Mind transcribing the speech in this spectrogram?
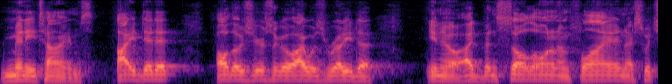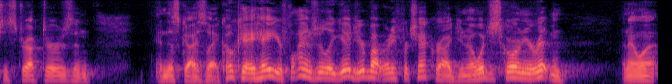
Many times. I did it all those years ago. I was ready to, you know, I'd been soloing and I'm flying. I switched instructors and and this guy's like, okay, hey, your flying's really good. You're about ready for check ride. You know, what'd you score on your written? And I went,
